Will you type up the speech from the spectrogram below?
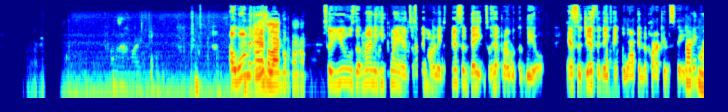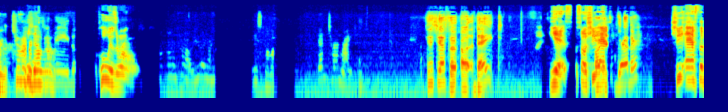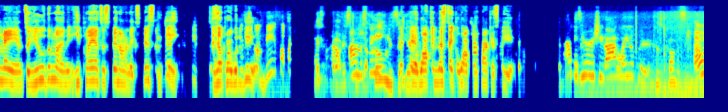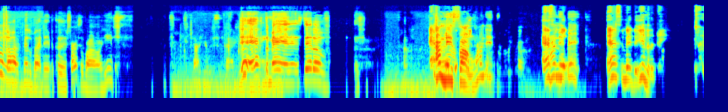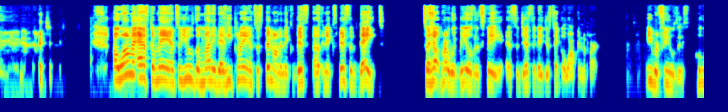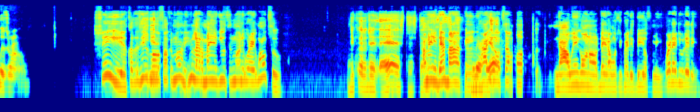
A woman Yeah, asked a lot going on. to use the money he planned to spend on an expensive date to help her with the bill, and suggested they take a walk in the park instead. Starting route to Riverdale Road. Who is wrong? East Malone. Then turn right. This just a, a date Yes. So she or they asked. together. She asked the man to use the money he planned to spend on an expensive date to help her with the bill. some Oh, this On is the your seat. cooling Let's together. yeah, walking. Let's take a walk in the park instead. I was hearing shit all the way up here. Cause cooling seat. I don't know how to feel about that because first of all, you Try to hear what she say. just ask the man instead of I him, missed something. Run that, ask, run him that at, back. Ask him at the end of the day. A woman asked a man to use the money that he plans to spend on an, expensive uh, an expensive date to help her with bills instead and suggested they just take a walk in the park. He refuses. Who is wrong? She is, because it's his Yeah. motherfucking money. You let a man use his money where he wants to. You could have just asked and stuff. I mean, that's my opinion. How you gonna tell a motherfucker, nah, we ain't going on a date. I want you to pay this bill for me. Where they do that at?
